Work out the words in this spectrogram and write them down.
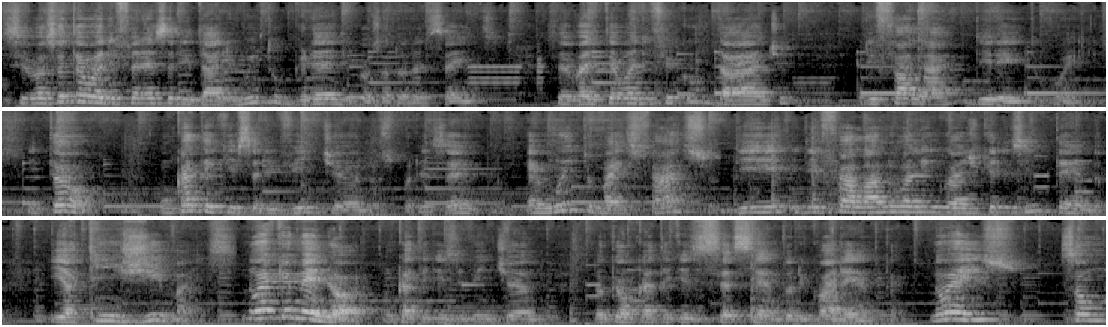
Se você tem uma diferença de idade muito grande com os adolescentes, você vai ter uma dificuldade de falar direito com eles. Então, um catequista de 20 anos, por exemplo, é muito mais fácil de, de falar numa linguagem que eles entendam e atingir mais. Não é que é melhor um catequista de 20 anos do que um catequista de 60 ou de 40. Não é isso. São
